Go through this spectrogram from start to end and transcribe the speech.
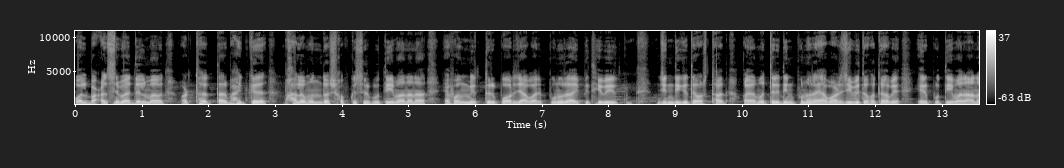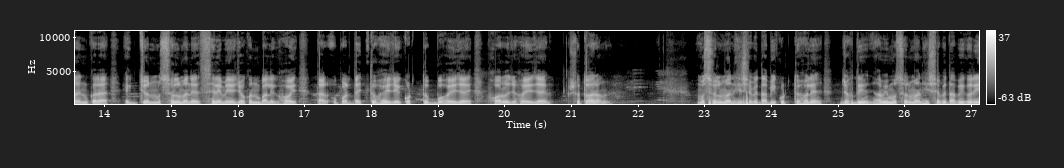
ওয়াল বাসিবাদুল মাউদ অর্থাৎ তার ভাগ্যে ভালো মন্দ সব কিছুর প্রতি ইমান আনা এবং মৃত্যুর পর যে আবার পুনরায় পৃথিবীর জিন্দিগিতে অর্থাৎ কয়ামতের দিন পুনরায় আবার জীবিত হতে হবে, এর প্রতি ইমান আনয়ন করা একজন মুসলমানের ছেলে মেয়ে যখন বালেগ হয়, তার উপর দায়িত্ব হয়ে যায়, কর্তব্য হয়ে যায়, ফরজ হয়ে যায়। সুতরাং মুসলমান হিসেবে দাবি করতে হলে যদি আমি মুসলমান হিসেবে দাবি করি,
